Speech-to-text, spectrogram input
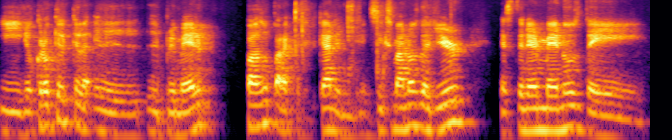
Y yo creo que el, el, el primer paso para clasificar en, en six manos de year es tener menos de,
